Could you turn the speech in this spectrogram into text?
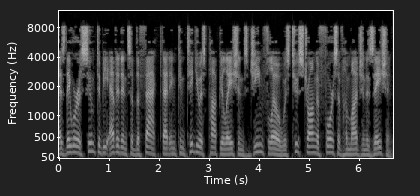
as they were assumed to be evidence of the fact that in contiguous populations gene flow was too strong a force of homogenization,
